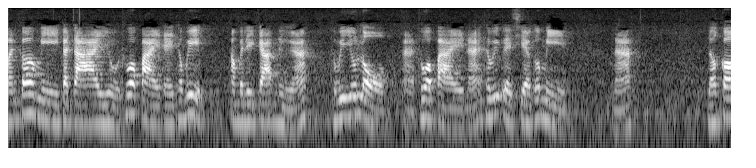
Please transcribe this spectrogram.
มันก็มีกระจายอยู่ทั่วไปในทวีปอเมริกาเหนือ ทวีปยุโรปอ่าทั่วไปนะทวีปเอเชียก็มีนะแล้วก็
